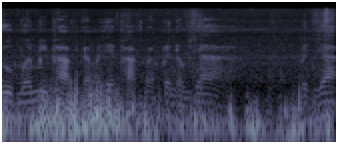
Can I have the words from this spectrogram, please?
ดูเหมือนมีผักแต่ไม่ใช่ผักนะเป็นดอกหญ้า เป็นหญ้า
